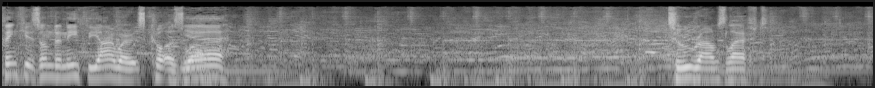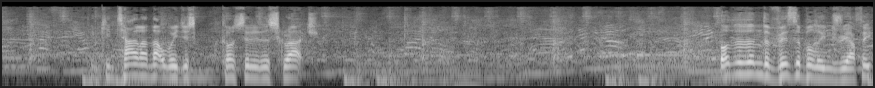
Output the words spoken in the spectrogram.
think it's underneath the eye where it's cut as well. Yeah. Two rounds left. I think in Thailand that would be just considered a scratch. Other than the visible injury, I think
